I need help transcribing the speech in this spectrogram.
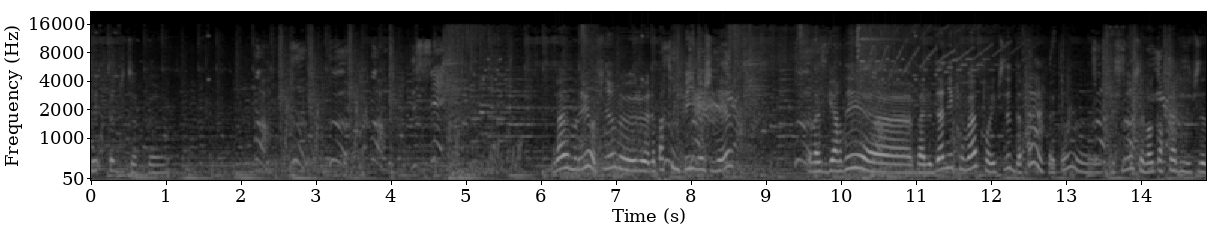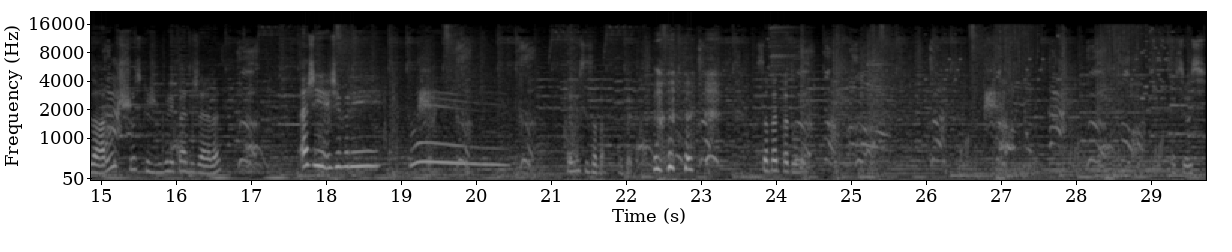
C'est top du top. Là, à mon avis, on va finir la partie du pays imaginaire. On va se garder euh, bah, le dernier combat pour l'épisode d'après en fait. Hein. euh, sinon, ça va encore faire des épisodes à rallonge, chose que je ne voulais pas déjà à la base. Ah, j'ai volé c'est sympa en fait. sympa de pas tomber. C'est aussi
